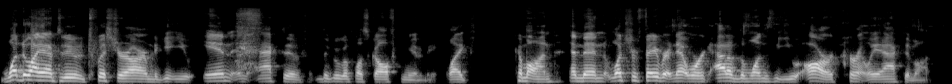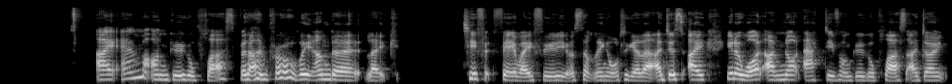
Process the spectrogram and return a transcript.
what do I have to do to twist your arm to get you in and active the Google Plus golf community? Like Come on. And then what's your favorite network out of the ones that you are currently active on? I am on Google Plus, but I'm probably under like tiff at fairway foodie or something altogether. I just i you know what? I'm not active on google plus. I don't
